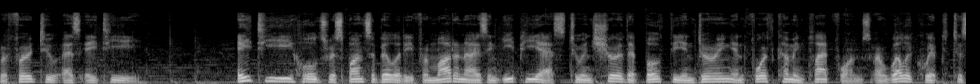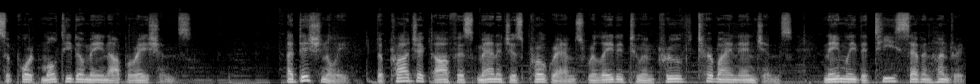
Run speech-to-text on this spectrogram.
referred to as ATE. ATE holds responsibility for modernizing EPS to ensure that both the enduring and forthcoming platforms are well equipped to support multi-domain operations. Additionally, the project office manages programs related to improved turbine engines, namely the T700,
